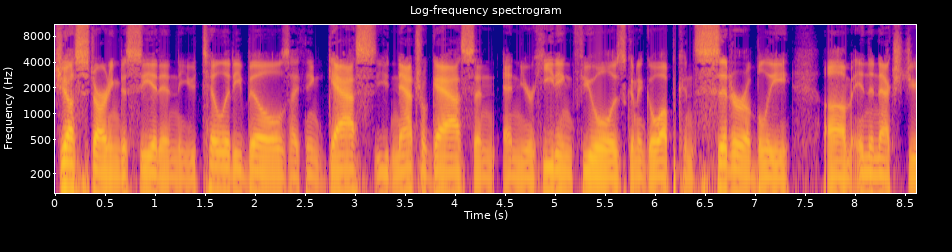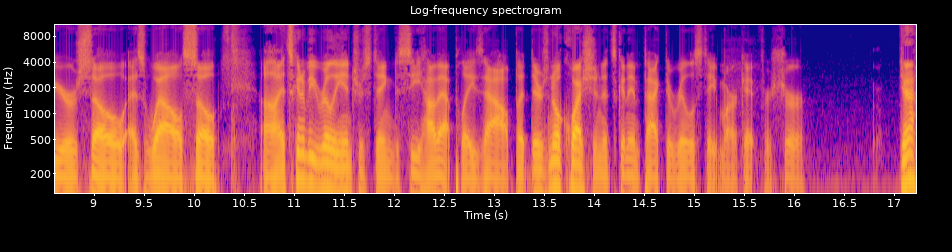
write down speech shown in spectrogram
just starting to see it in the utility bills. I think gas, natural gas, and, and your heating fuel is going to go up considerably um, in the next year or so as well. So uh, it's going to be really interesting to see how that plays out. But there's no question it's going to impact the real estate market for sure. Yeah,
